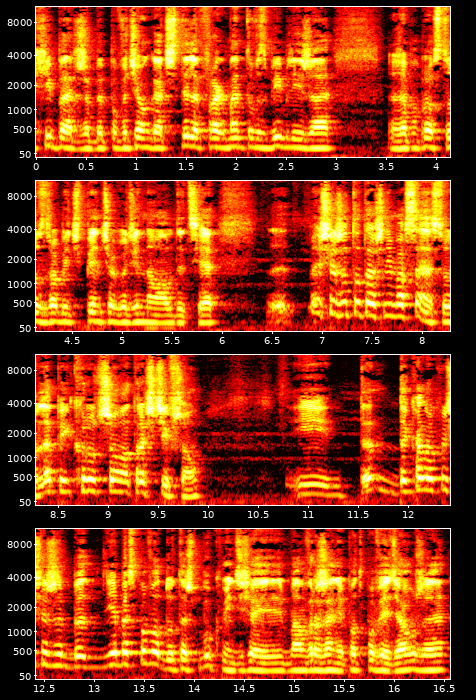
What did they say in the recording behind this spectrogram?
hiper, żeby powyciągać tyle fragmentów z Biblii, że, że po prostu zrobić pięciogodzinną audycję. Y, myślę, że to też nie ma sensu. Lepiej krótszą, a treściwszą. I ten dekalog myślę, że nie bez powodu też Bóg mi dzisiaj, mam wrażenie, podpowiedział, że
